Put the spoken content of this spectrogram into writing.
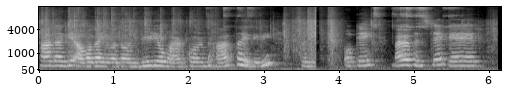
ಹಾಗಾಗಿ ಅವಾಗ ಇವಾಗ ಒಂದು ವಿಡಿಯೋ ಮಾಡ್ಕೊಂಡು ಹಾಕ್ತಾ ಇದ್ದೀನಿ. So okay bye bye friends take care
